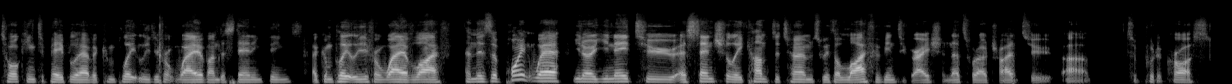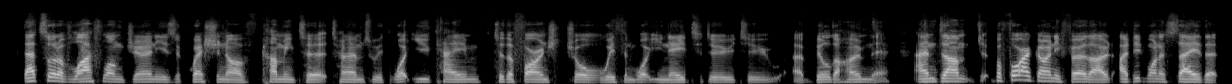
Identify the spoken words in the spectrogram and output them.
talking to people who have a completely different way of understanding things a completely different way of life. And there's a point where you know you need to essentially come to terms with a life of integration. That's what i tried to uh, to put across that sort of lifelong journey is a question of coming to terms with what you came to the foreign shore with and what you need to do to uh, build a home there. And um, before I go any further, I, I did want to say that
